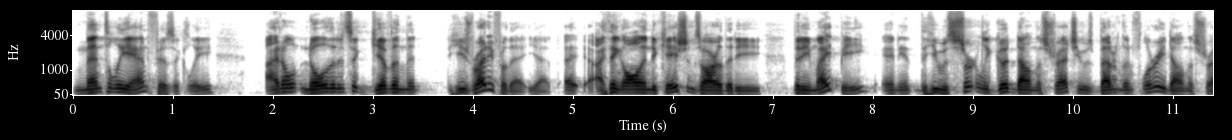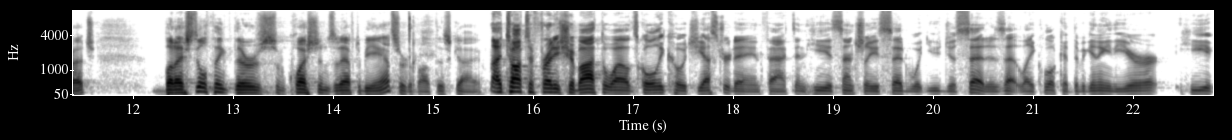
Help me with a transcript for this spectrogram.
mentally and physically. I don't know that it's a given that he's ready for that yet. I, I think all indications are that he that he might be, and he, was certainly good down the stretch. He was better than Fleury down the stretch. But I still think there's some questions that have to be answered about this guy. I talked to Freddie Chabot, the Wild's goalie coach, yesterday, in fact, and he essentially said what you just said is that, like, look, at the beginning of the year, he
